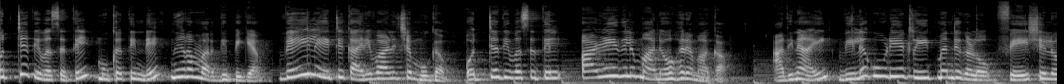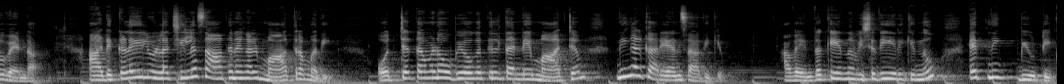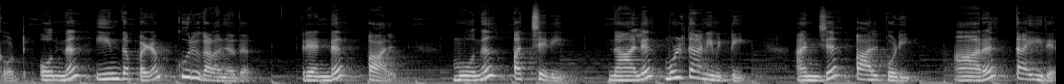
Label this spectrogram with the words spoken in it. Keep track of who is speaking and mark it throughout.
Speaker 1: ഒറ്റ ദിവസത്തിൽ മുഖത്തിന്റെ നിറം വർദ്ധിപ്പിക്കാം. വെയിലേറ്റ് കരിവാളിച്ച മുഖം ഒറ്റ ദിവസത്തിൽ പഴയതിലും മനോഹരമാക്കാം. അതിനായി വില കൂടിയ ട്രീറ്റ്മെന്റുകളോ ഫേഷ്യലോ വേണ്ട. അടുക്കളയിലുള്ള ചില സാധനങ്ങൾ മാത്രം മതി. ഒറ്റത്തവണ ഉപയോഗത്തിൽ തന്നെ മാറ്റം നിങ്ങൾക്കറിയാൻ സാധിക്കും. അവ എന്തൊക്കെയെന്ന് വിശദീകരിക്കുന്നു എത്നിക് ബ്യൂട്ടി കോട്ട്. ഒന്ന് ഈന്തപ്പഴം കുരുകളഞ്ഞത്. രണ്ട് പാൽ. മൂന്ന് പച്ചരി. നാല് മുൾട്ടാണി മിട്ടി. അഞ്ച് പാൽപ്പൊടി ആറ് തൈര്.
